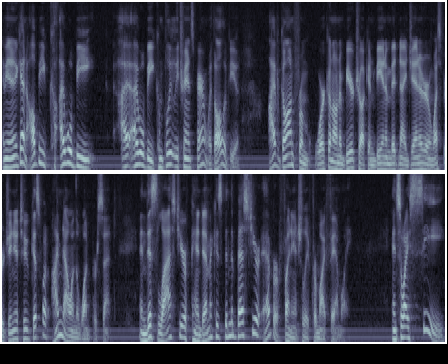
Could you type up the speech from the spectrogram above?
I mean, and again, I'll be I will be I, I will be completely transparent with all of you. I've gone from working on a beer truck and being a midnight janitor in West Virginia to guess what? I'm now in the 1%. And this last year of pandemic has been the best year ever financially for my family. And so I see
